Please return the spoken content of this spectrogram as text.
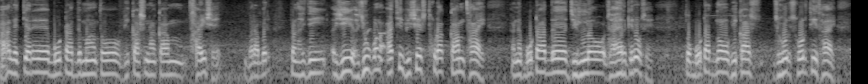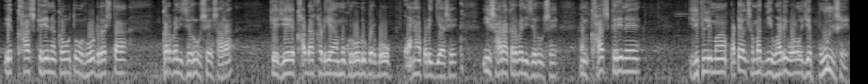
હાલ અત્યારે બોટાદમાં તો વિકાસના કામ થાય છે, બરાબર? પણ હજી હજી, હજુ પણ આથી વિશેષ થોડાક કામ થાય અને બોટાદ જિલ્લો જાહેર કર્યો છે, તો બોટાદનો વિકાસ જોરશોરથી થાય. એ ખાસ કરીને કહું તો રોડ રસ્તા કરવાની જરૂર છે સારા. કે જે ખાડા ખડિયા અમુક રોડ ઉપર બહુ કોના પડી ગયા છે એ સારા કરવાની જરૂર છે. અને ખાસ કરીને હિફલીમાં પટેલ સમાજની વાડીવાળો જે પુલ છે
